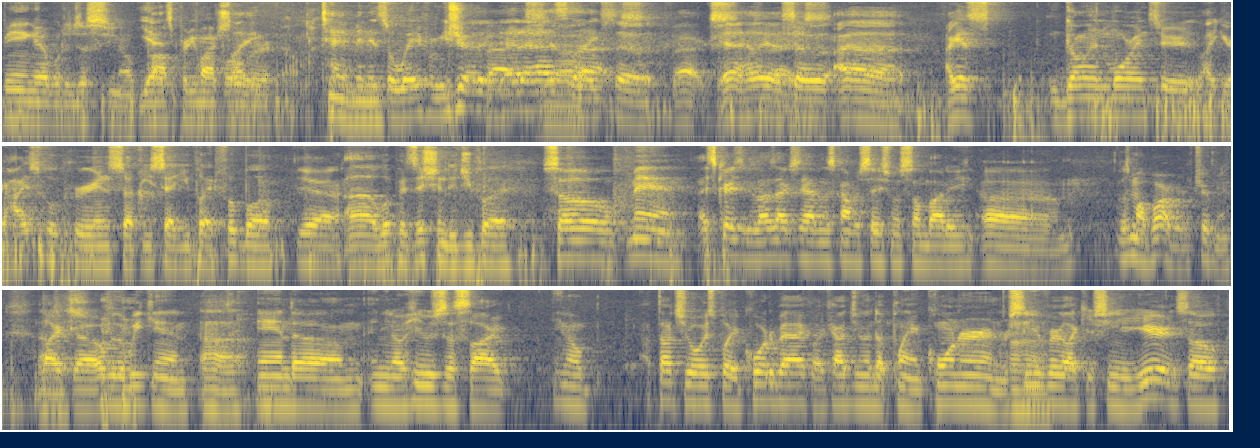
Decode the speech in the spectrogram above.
being able to just you know yeah, pop- it's pretty pop much like over. 10 minutes away from each other. Dead Facts, ass. yeah. Like so. Facts. Yeah, hell yeah. Facts. So uh, I guess going more into like your high school career and stuff. You said you played football. Yeah. Uh, what position did you play? So man, it's crazy because I was actually having this conversation with somebody. Um, it was my barber. I'm tripping. Like uh, over the weekend, Uh-huh. and um, and you know he was just like, you know, I thought you always played quarterback. Like how'd you end up playing corner and receiver like your senior year? And so,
